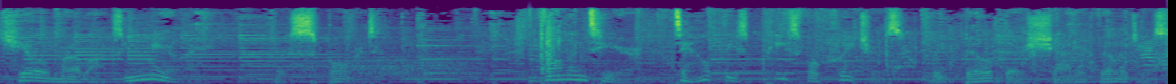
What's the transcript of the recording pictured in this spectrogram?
kill Murlocs merely for sport. Volunteer to help these peaceful creatures rebuild their shattered villages.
